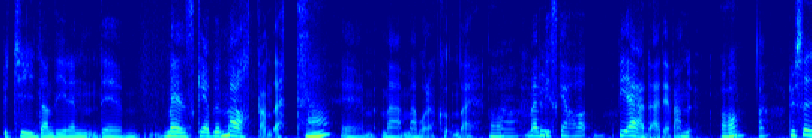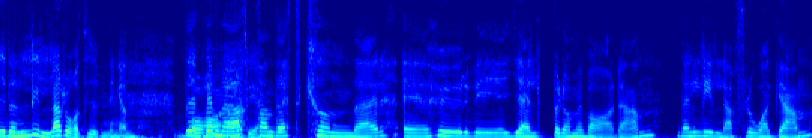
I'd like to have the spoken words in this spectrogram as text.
betydande i den, det mänskliga bemötandet mm. eh, med, med, våra kunder. Ja. Ja, men du, vi, ska ha, vi är där redan nu. Mm. Ja. Du säger den lilla rådgivningen. Det Vad bemötandet, det? kunder, eh, hur vi hjälper dem i vardagen, den lilla frågan,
